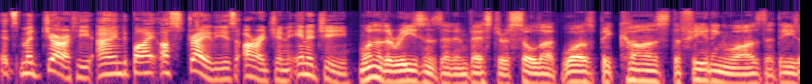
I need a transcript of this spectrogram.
it's majority owned by Australia's Origin Energy. One of the reasons that investors sold out was because the feeling was that these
